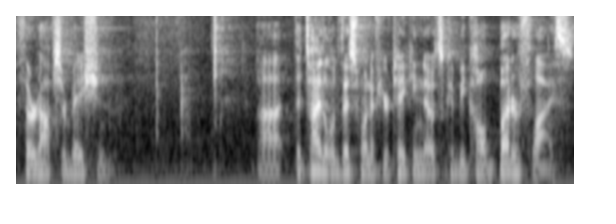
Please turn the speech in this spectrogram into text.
Third observation. Uh, the title of this one, if you're taking notes, could be called Butterflies.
